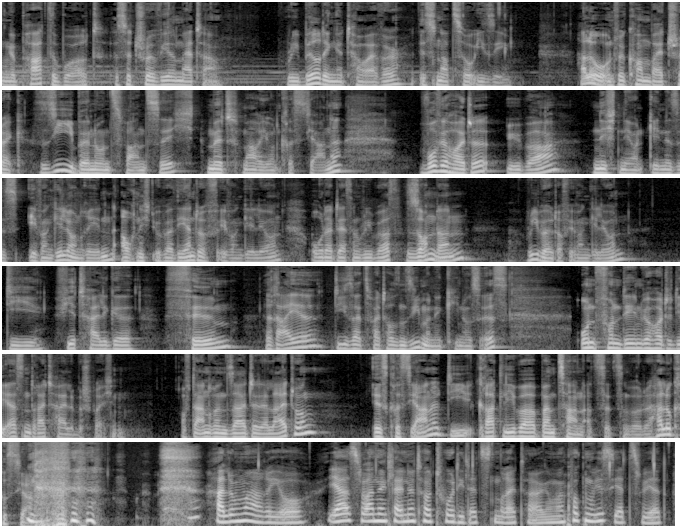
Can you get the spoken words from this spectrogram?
Breaking apart the world is a trivial matter. Rebuilding it, however, is not so easy. Hallo und willkommen bei Track 27 mit Mario und Christiane, wo wir heute über nicht Neon Genesis Evangelion reden, auch nicht über The End of Evangelion oder Death and Rebirth, sondern Rebuild of Evangelion, die vierteilige Filmreihe, die seit 2007 in den Kinos ist und von denen wir heute die ersten drei Teile besprechen. Auf der anderen Seite der Leitung ist Christiane, die gerade lieber beim Zahnarzt sitzen würde. Hallo Christiane. Hallo Mario. Ja, es war eine kleine Tortur die letzten drei Tage. Mal gucken, wie es jetzt wird.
